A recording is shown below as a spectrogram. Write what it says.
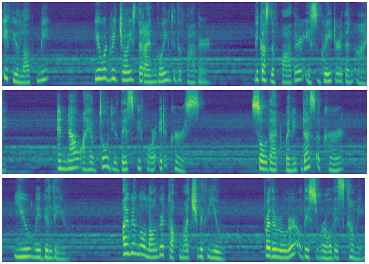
If you loved me, you would rejoice that I am going to the Father because the Father is greater than I. And now I have told you this before it occurs, so that when it does occur, you may believe. I will no longer talk much with you, for the ruler of this world is coming.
